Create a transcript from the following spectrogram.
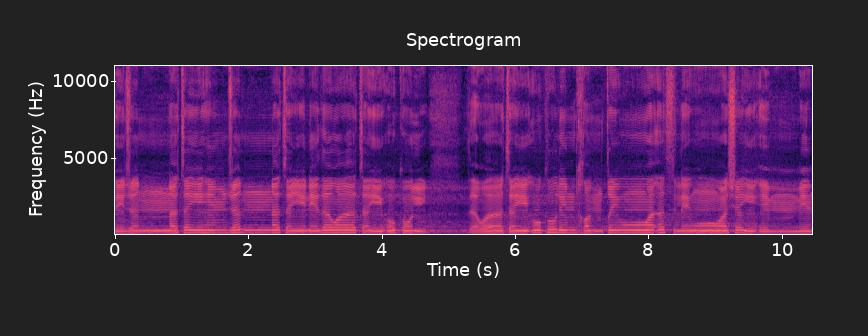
بجنتيهم جنتين ذواتي أكل ذواتي أكل خمط وأثل وشيء من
